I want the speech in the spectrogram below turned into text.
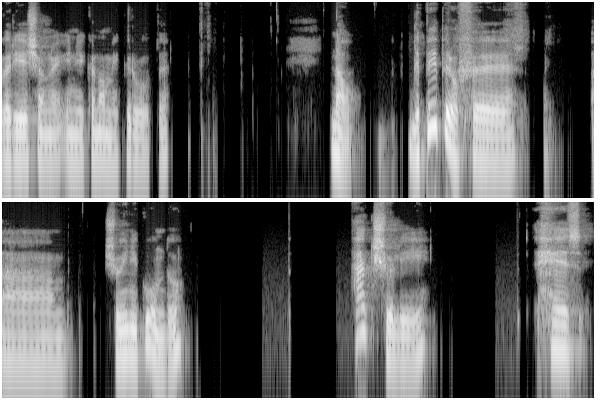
variation in economic growth. Now, the paper of uh, um, Shohini Kundu actually has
